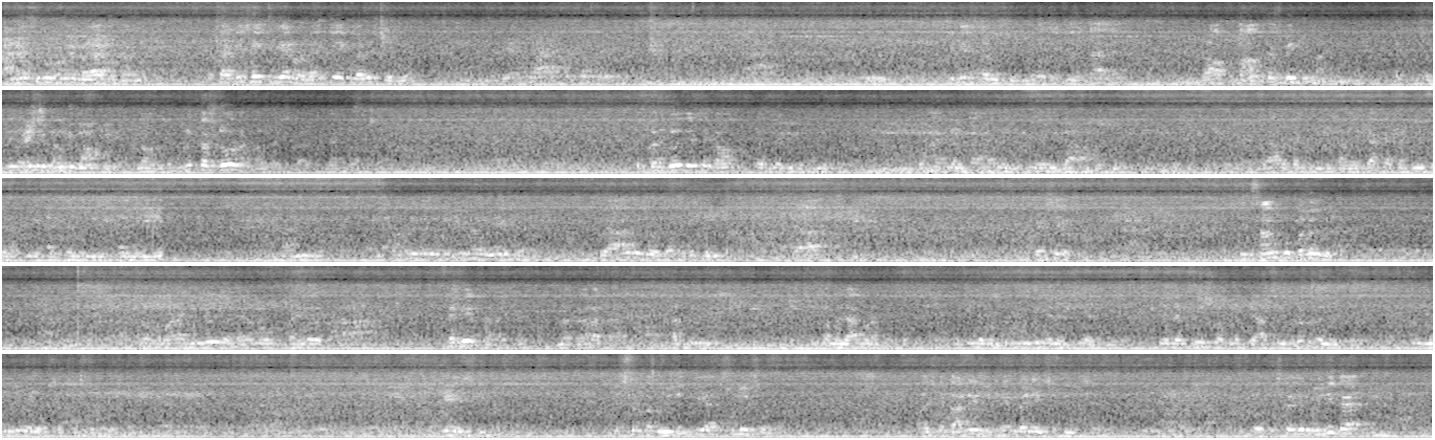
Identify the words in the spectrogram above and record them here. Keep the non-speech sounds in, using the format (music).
ये शुरू हो गए मया की कहानी तो टाइटिल से ही क्लियर हो रहा है कि एक लव स्टोरी है लव स्टोरी है एक लड़का है गाँव गाँव कस्बे की बात है छत्तीसगढ़ की भूमि गाँव की है गाँव की हमने कसडोल रखा हुआ है अच्छा तो कसडोल जैसे गाँव कस्बे की कहानी वहाँ एक लड़का है, लड़की है, इनका आपस में क्या होता है उनके सामने? क्या क्या तकलीफें है? कैसे वो लिखते हैं? ये कहानी है इस कहानी का जो वो ये है। प्यार में जो होता है, बहुत बड़ी प्यार। कैसे इंसान को बदल देता है। तो हमारा हीरो जो है, वो पहले फेलियर था लाइफ में नकारा था, हर कोई उसका मज़ाक उड़ाते थे, लेकिन जब उसकी ज़िंदगी में लड़की आती है ये लड़की उसको अपने प्यार से इतना बदल देती है तो ज़िंदगी में बहुत सक्सेसफुल हो जाता है। ये इसकी, इस फ़िल्म का म्यूज़िक दिया है सुनील सोनी। और इसके गाने लिखे मैंने सतीश से तो इसका जो म्यूज़िक है,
